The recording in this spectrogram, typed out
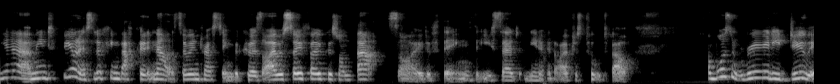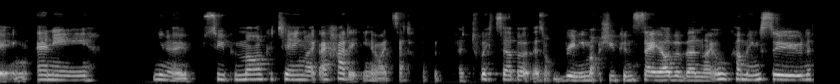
yeah, I mean, to be honest, looking back at it now, it's so interesting because I was so focused on that side of things that you said, you know, that I've just talked about I wasn't really doing any, you know, super marketing. Like I had it, you know, I'd set up a, a Twitter, but there's not really much you can say other than like, oh, coming soon.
